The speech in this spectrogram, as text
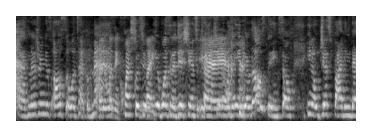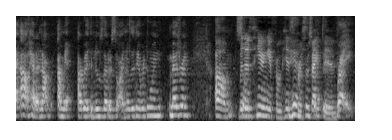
math. Measuring is also a type of math. But it wasn't question- 'Cause it, like- it wasn't addition, subtraction, Yeah, yeah. it wasn't any of those things. So, you know, just finding that out had I not, I mean, I read the newsletter, so I knew that they were doing measuring. Um, but so just hearing it from his him perspective. Right.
